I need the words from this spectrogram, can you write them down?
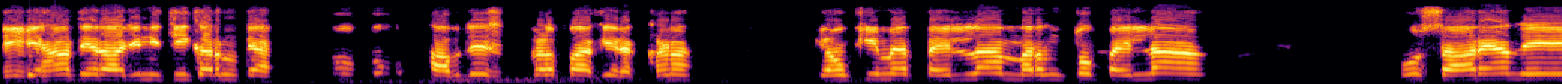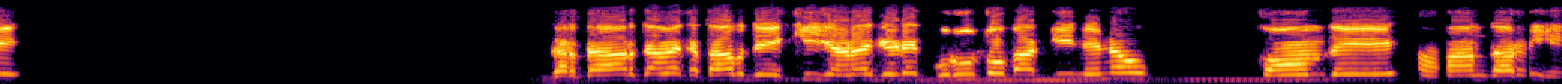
ਦੇਹਾਂ ਤੇ ਰਾਜਨੀਤੀ ਕਰਨ ਉਹ ਆਪਦੇ ਗਲ ਪਾ ਕੇ ਰੱਖਣ। ਕਿਉਂਕਿ ਮੈਂ ਪਹਿਲਾਂ ਮਰਨ ਤੋਂ ਪਹਿਲਾਂ ਉਹ ਸਾਰਿਆਂ ਦੇ ਗਰਦਾਰ ਦਾ ਮੈਂ ਕਿਤਾਬ ਦੇਖ ਕੇ ਜਾਣਾ ਜਿਹੜੇ ਗੁਰੂ ਤੋਂ ਬਾਗੀ ਨੇ ਨਾ ਉਹ ਕੌਮ ਦੇ ਇਮਾਨਦਾਰ ਨਹੀਂ ਹੈ।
